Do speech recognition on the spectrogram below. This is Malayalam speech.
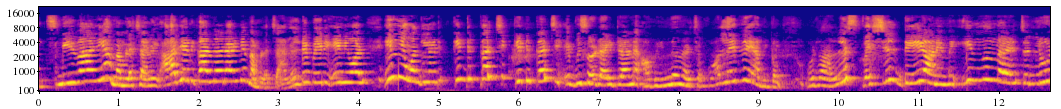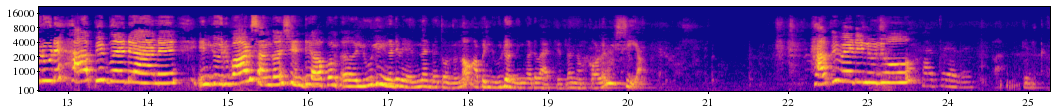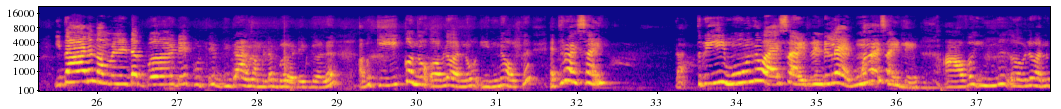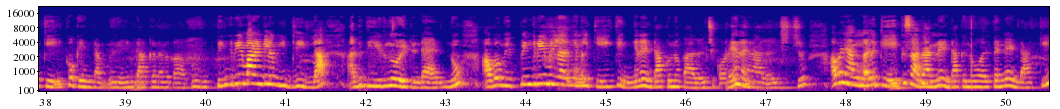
ഇറ്റ്സ് മീ ചാനൽ ആദ്യമായിട്ട് കാണുന്നവരാണെങ്കിൽ ചാനലിന്റെ പേര് എനിവൺ ഇനി മുതലൊരു കിടുക്കച്ചി കിടുക്കച്ചി എപ്പിസോഡ് ആയിട്ടാണ്. അപ്പൊ ഇന്നെന്ന് വെച്ചാൽ വളരെയധികം ഒരു നല്ല സ്പെഷ്യൽ ഡേ ആണ് ഇന്ന്. ഇന്നെന്ന് വെച്ചാൽ ലൂലുയുടെ ഹാപ്പി ബർത്ത്ഡേ ആണ്. എനിക്ക് ഒരുപാട് സന്തോഷമുണ്ട്. അപ്പം ലൂലി ഇങ്ങോട്ട് വരുന്നുണ്ട് തോന്നുന്നു. അപ്പൊ ലൂലു ഒന്ന് ഇങ്ങോട്ട് വരട്ടിട്ട് നമുക്ക് വിഷ് ചെയ്യാം ഹാപ്പി ബർത്ത്ഡേ ലൂലു ഇതാണ് നമ്മളുടെ ബർത്ത്ഡേ കുട്ടി ഇതാണ് നമ്മുടെ ബർത്ത്ഡേ ഗേൾ അപ്പൊ കേക്ക് ഒന്ന് അവൾ പറഞ്ഞു ഇന്ന് അവൾക്ക് എത്ര വയസ്സായി? മൂന്ന് വയസ്സായിട്ടുണ്ട് അല്ലേ മൂന്ന് വയസ്സായില്ലേ? അവ ഇന്ന് അവൾ പറഞ്ഞു കേക്ക് ഒക്കെ ഉണ്ടാക്കണത് അപ്പൊ വിപ്പിംഗ് ക്രീം ആണെങ്കിലും വീട്ടിലില്ല. അത് തീർന്നു പോയിട്ടുണ്ടായിരുന്നു. അപ്പൊ വിപ്പിംഗ് ക്രീം ഇല്ലാതെ ഞങ്ങൾ കേക്ക് എങ്ങനെ ഉണ്ടാക്കുന്നൊക്കെ ആലോചിച്ച് കുറെ നേരം ആലോചിച്ചു. അപ്പൊ ഞങ്ങൾ കേക്ക് സാധാരണ ഉണ്ടാക്കുന്ന പോലെ തന്നെ ഉണ്ടാക്കി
